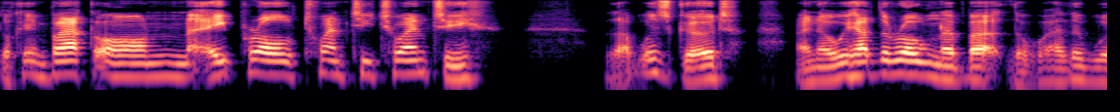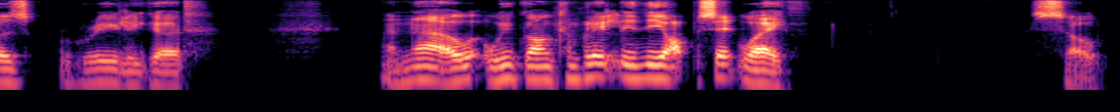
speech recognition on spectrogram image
looking back on April 2020, that was good. I know we had the Rona, but the weather was really good. And now we've gone completely the opposite way. So,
